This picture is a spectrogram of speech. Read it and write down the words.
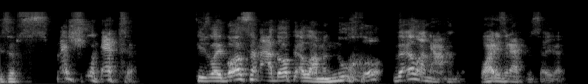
is a special heter. He's like adot Why does it have to say that?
